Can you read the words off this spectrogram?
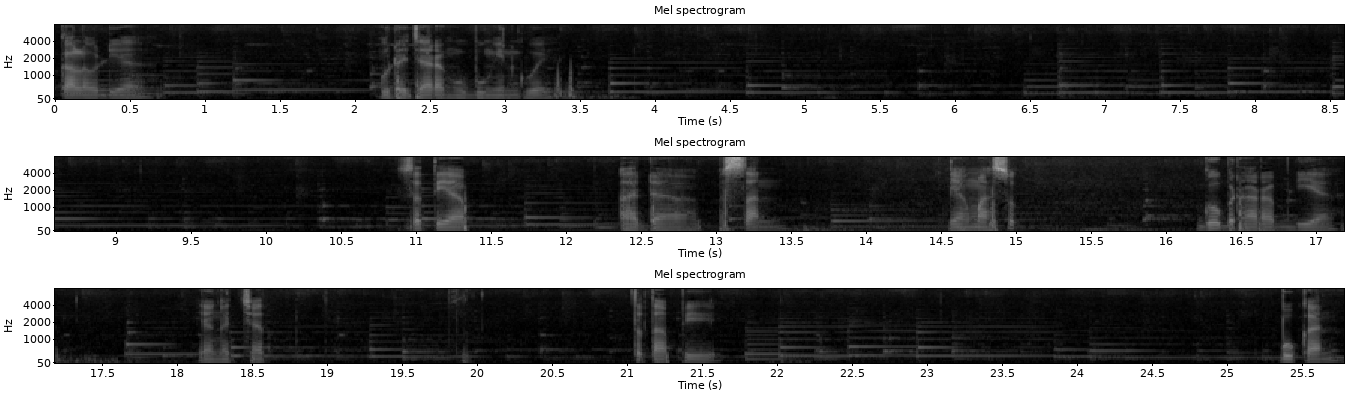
kalau dia udah jarang hubungin gue. Setiap ada pesan yang masuk, gue berharap dia yang ngechat, tetapi bukan.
